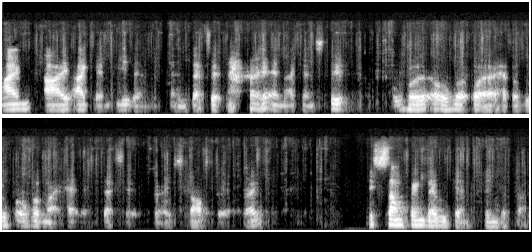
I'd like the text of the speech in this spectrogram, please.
I'm I I can eat and, and that's it, right? And I can sleep over over or I have a roof over my head and that's it, right? Stop there, right? It's something that we can think about.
